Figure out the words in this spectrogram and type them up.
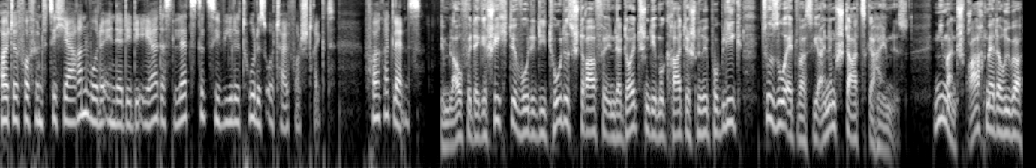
Heute vor 50 Jahren wurde in der DDR das letzte zivile Todesurteil vollstreckt. Volker Glenz. Im Laufe der Geschichte wurde die Todesstrafe in der Deutschen Demokratischen Republik zu so etwas wie einem Staatsgeheimnis. Niemand sprach mehr darüber,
